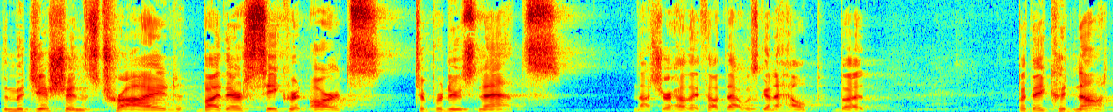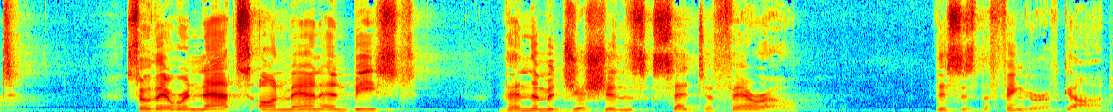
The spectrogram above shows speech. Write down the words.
The magicians tried by their secret arts to produce gnats. Not sure how they thought that was going to help, but, but they could not. So there were gnats on man and beast. Then the magicians said to Pharaoh, This is the finger of God.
